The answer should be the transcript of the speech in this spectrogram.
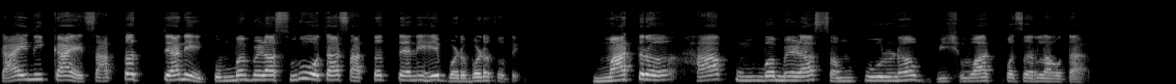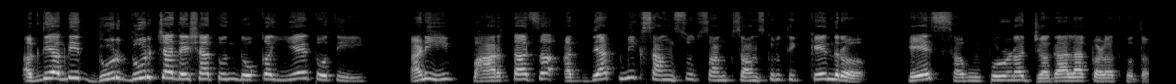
काय नि काय? सातत्याने कुंभमेळा सुरू होता सातत्याने हे बडबडत होते. मात्र हा कुंभमेळा संपूर्ण विश्वात पसरला होता. अगदी अगदी दूर दूरच्या देशातून लोक येत होती आणि भारताचं आध्यात्मिक सांस्कृतिक केंद्र हे संपूर्ण जगाला कळत होतं.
